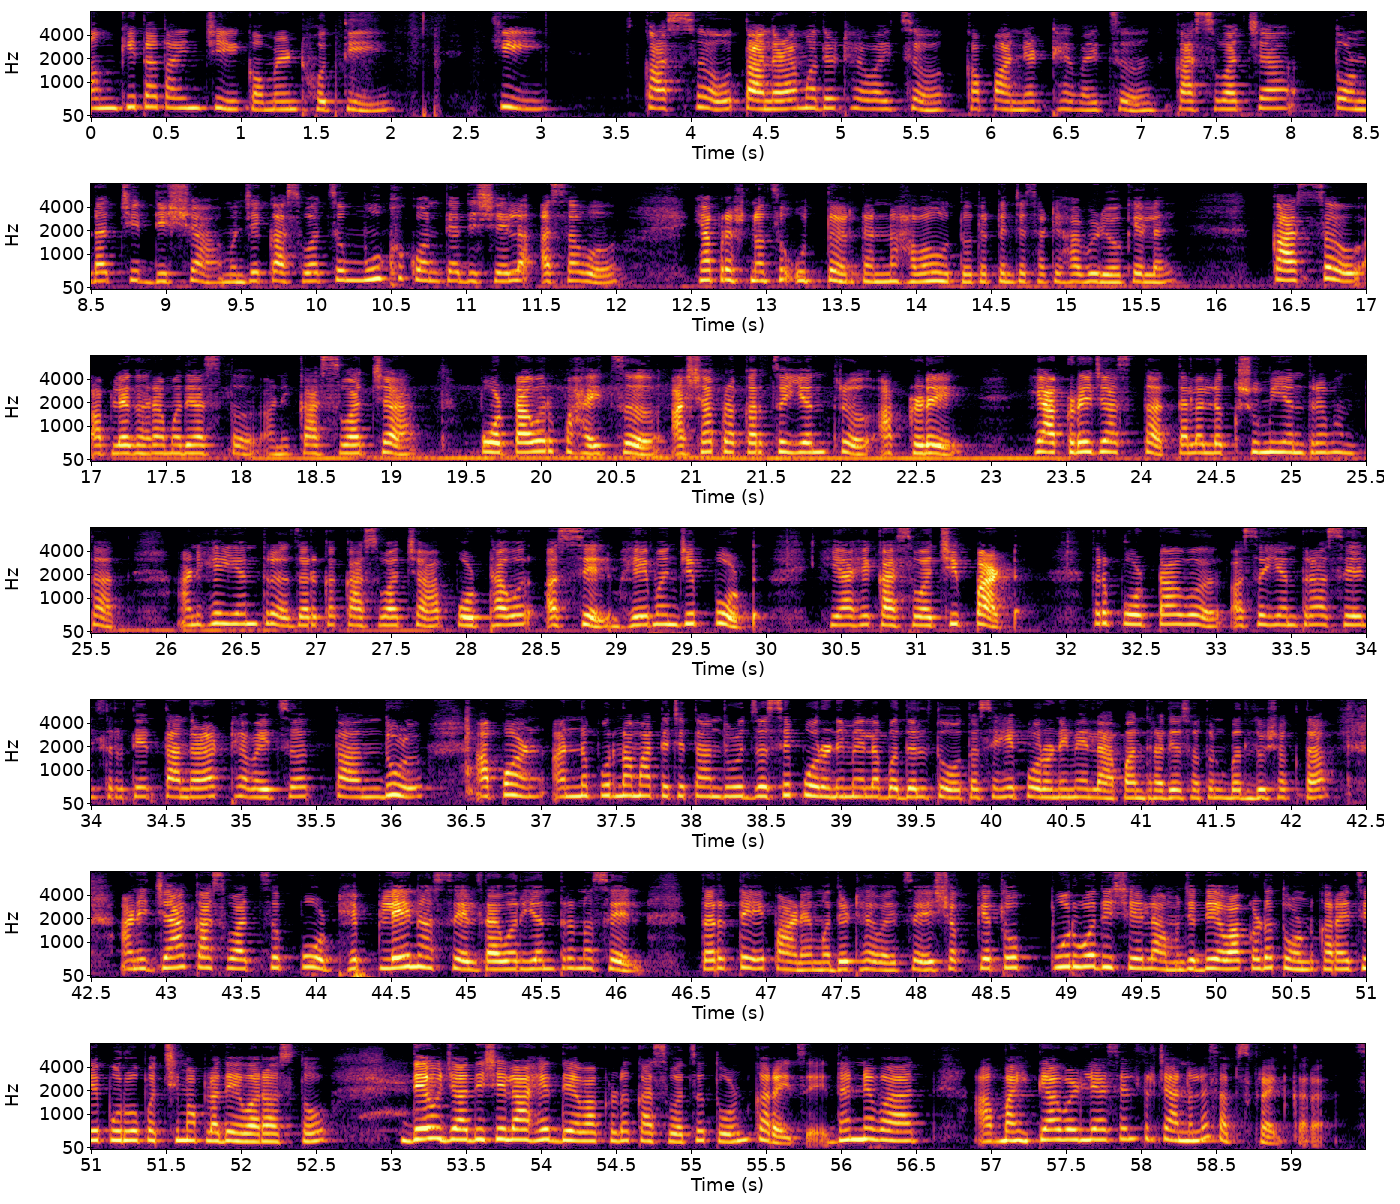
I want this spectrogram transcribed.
अंकिताताईंची comment होती की कासव तांदळामध्ये ठेवायचं का पाण्यात ठेवायचं? कासवाच्या तोंडाची दिशा म्हणजे कासवाचं मुख कोणत्या दिशेला असावं? ह्या प्रश्नाचं उत्तर त्यांना हवं होतं तर त्यांच्यासाठी हा व्हिडिओ केला आहे कासव आपल्या घरामध्ये असतं आणि कासवाच्या पोटावर पाहायचं अशा प्रकारचं यंत्र आकडे हे आकडे जे असतात त्याला लक्ष्मी यंत्र म्हणतात. आणि हे यंत्र जर का कासवाच्या पोटावर असेल हे म्हणजे पोट. ही आहे कासवाची पाट. तर पोटावर असं यंत्र असेल तर ते तांदळात ठेवायचं. तांदूळ आपण अन्नपूर्णा मातेचे तांदूळ जसे पौर्णिमेला बदलतो तसे हे पौर्णिमेला पंधरा दिवसातून बदलू शकता. आणि ज्या कासवाचं पोट हे प्लेन असेल त्यावर यंत्र नसेल तर ते पाण्यामध्ये ठेवायचे. शक्यतो पूर्व दिशेला म्हणजे देवाकडं तोंड करायचे. पूर्व पश्चिम आपला देवारा असतो. देव ज्या दिशेला आहे देवाकडं कासवाचं तोंड करायचे. धन्यवाद. माहिती आवडली असेल तर चॅनलला सबस्क्राईब करा. श्री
